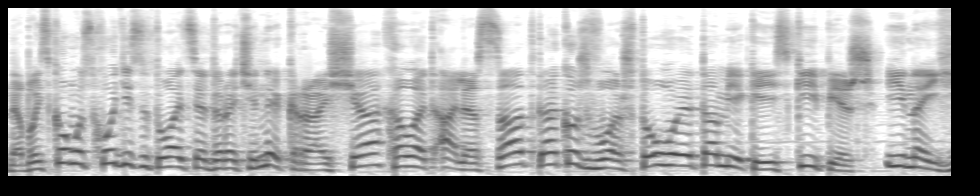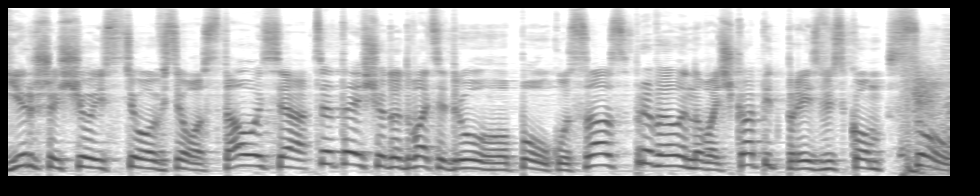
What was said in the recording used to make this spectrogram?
На близькому сході ситуація, до речі, не краща. Халет Алясад також влаштовує там якийсь кіпіш. І найгірше, що із цього всього сталося, це те, що до 22-го полку САС привели новачка під прізвиськом Соуп.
